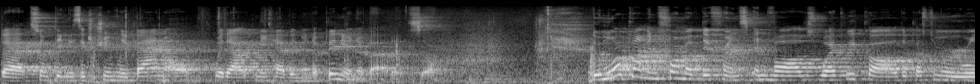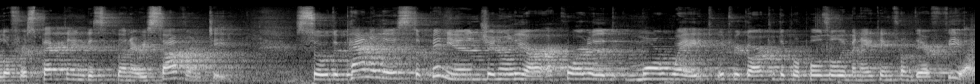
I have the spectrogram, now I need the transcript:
that something is extremely banal without me having an opinion about it. So the more common form of difference involves what we call the customary rule of respecting disciplinary sovereignty. So the panelists' opinion generally are accorded more weight with regard to the proposal emanating from their field.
